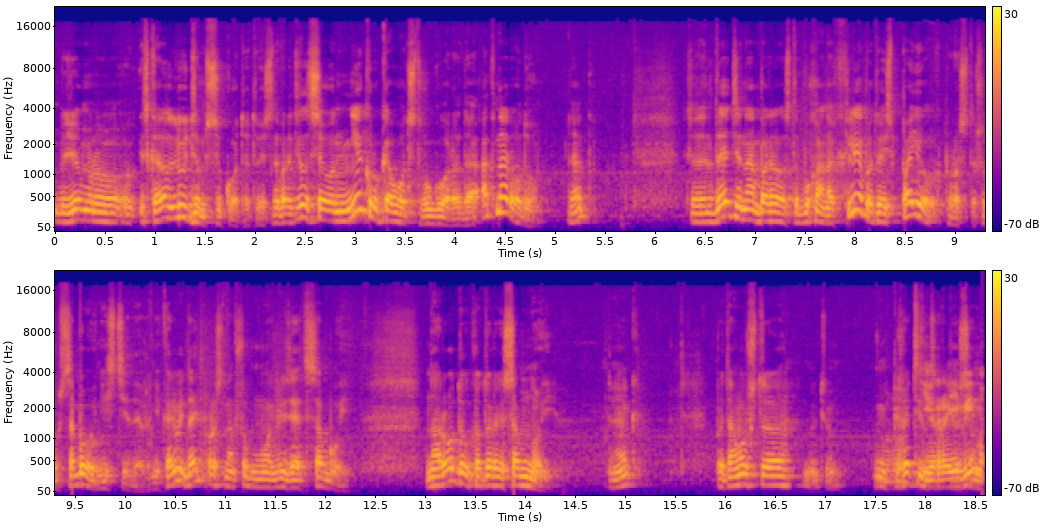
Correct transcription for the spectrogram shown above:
Йомру, и сказал людям Сукота. То есть обратился он не к руководству города, а к народу. Так? Сказали, дайте нам, пожалуйста, буханок хлеба, то есть паек просто, чтобы с собой унести даже. Не кормить, дайте просто нам, чтобы мы могли взять с собой. Народу, который со мной. Так? Потому что ну, ну, пехотинцы, со мной. Кираевим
